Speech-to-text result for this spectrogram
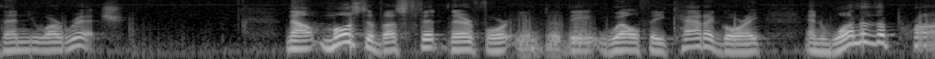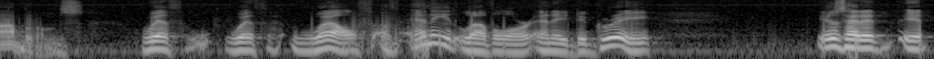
then you are rich. Now, most of us fit, therefore, into the wealthy category. And one of the problems with, with wealth of any level or any degree is that it, it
